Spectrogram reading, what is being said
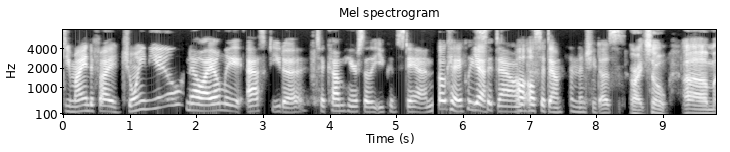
do you mind if I join you? No, I only asked you to to come here so that you could stand. Okay, Please yeah. sit down. I'll, I'll sit down, and then she does. All right. So, um,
